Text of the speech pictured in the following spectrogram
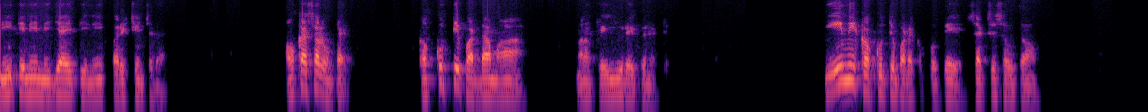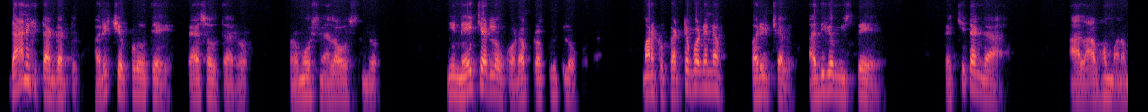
నీతిని నిజాయితీని పరీక్షించడానికి అవకాశాలు ఉంటాయి. కక్కుర్తి పడ్డామా? మనం ఫెయిల్యూర్ అయిపోయినట్టు. ఏమీ కక్కుర్తి పడకపోతే సక్సెస్ అవుతాం. దానికి తగ్గట్టు పరీక్ష ఎప్పుడైతే పాస్ అవుతారో ప్రమోషన్ ఎలా వస్తుందో ఈ నేచర్లో కూడా ప్రకృతిలో కూడా మనకు పెట్టబడిన పరీక్షలు అధిగమిస్తే ఖచ్చితంగా ఆ లాభం మనం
